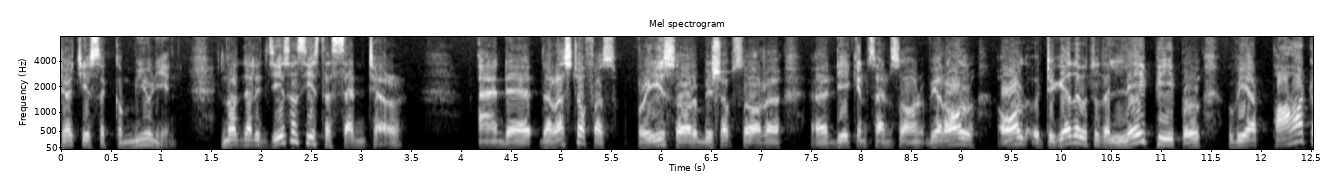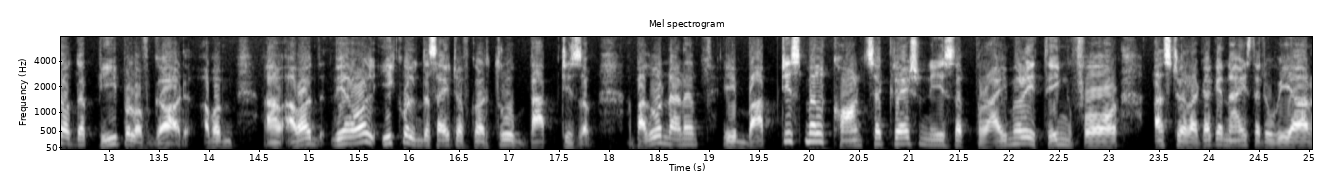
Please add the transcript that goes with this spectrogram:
church is a communion എന്ന് പറഞ്ഞാൽ Jesus is the centre and uh, the rest of us priests or bishops or uh, uh, deacons and so on we are all all together with the lay people we are part of the people of god അപ്പം uh, our, we are all equal in the sight of god through baptism അപ്പം അതുകൊണ്ടാണ് ഈ baptismal consecration is a primary thing for us to recognize that we are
